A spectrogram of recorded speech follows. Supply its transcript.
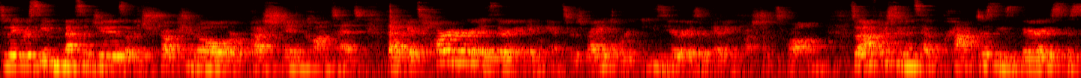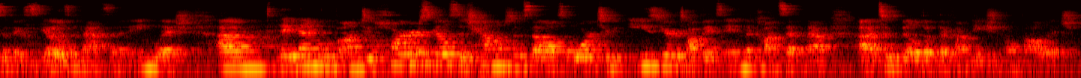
So they receive messages of instructional or question content that gets harder as they're getting answers right or easier as they're getting questions wrong. So after students have practiced these very specific skills in math and in English, um, they then move on to harder skills to challenge themselves or to easier topics in the concept map uh, to build up their foundational knowledge.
